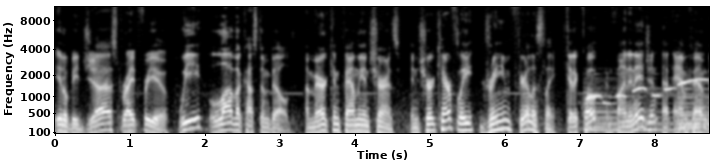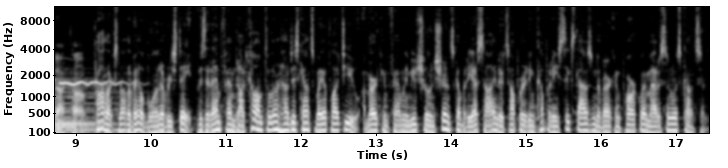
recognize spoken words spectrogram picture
It'll be just right for you. We love a custom build. American Family Insurance. Insure carefully, dream fearlessly. Get a quote and find an agent at amfam.com. Products not available in every state. Visit amfam.com to learn how discounts may apply to you. American Family Mutual Insurance Company SI and its operating company 6000 American Parkway, Madison, Wisconsin.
